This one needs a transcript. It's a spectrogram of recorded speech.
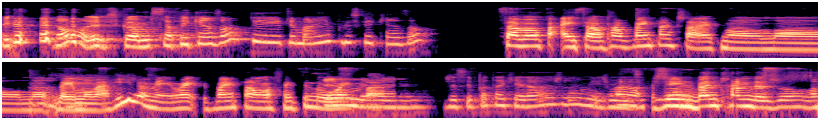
Mais non, comme, ça fait 15 ans que tu es, mariée, plus que 15 ans? Ça va, ça va faire 20 ans que je suis avec mon, mon, mon, ben, mon mari, là, mais oui, 20 ans, on va fêter nos 20 ans. Je ne sais pas à quel âge, là, mais je me ah, dis. J'ai une bonne crème de jour, non,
